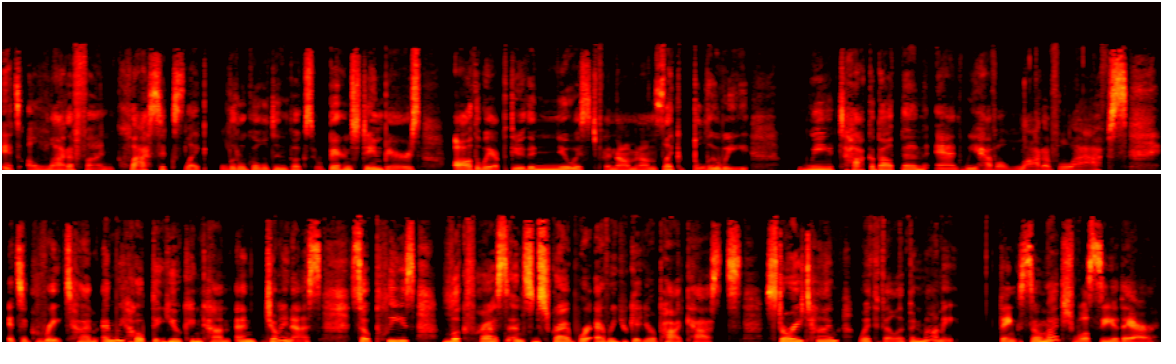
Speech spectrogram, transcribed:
It's a lot of fun. Classics like Little Golden Books or Bernstein Bears, all the way up through the newest phenomenons like Bluey. We talk about them and we have a lot of laughs. It's a great time and we hope that you can come and join us. So please look for us and subscribe wherever you get your podcasts. Storytime with Philip and Mommy. Thanks so much. We'll see you there.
